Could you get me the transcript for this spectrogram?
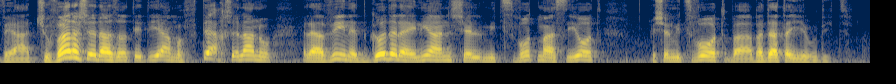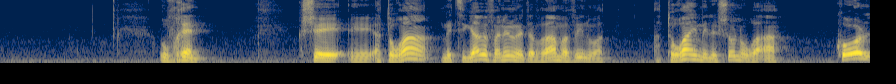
והתשובה לשאלה הזאת תהיה המפתח שלנו להבין את גודל העניין של מצוות מעשיות ושל מצוות בדת היהודית. ובכן, כשהתורה מציגה בפנינו את אברהם אבינו, התורה היא מלשון הוראה. כל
